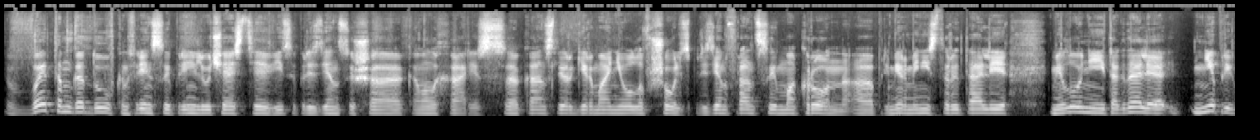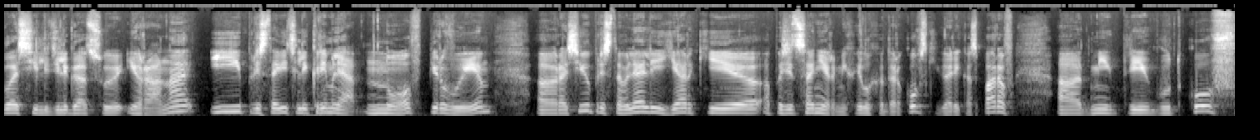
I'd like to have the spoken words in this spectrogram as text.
в этом году в конференции приняли участие вице-президент США Камала Харрис, канцлер Германии Олаф Шольц, президент Франции Макрон, а, премьер-министр Италии Мелони и так далее. Не пригласили делегацию Ирана и представителей Кремля, но впервые а, Россию представляли яркие оппозиционеры Михаил Ходорковский, Гарри Каспаров, Дмитрий Гудков.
